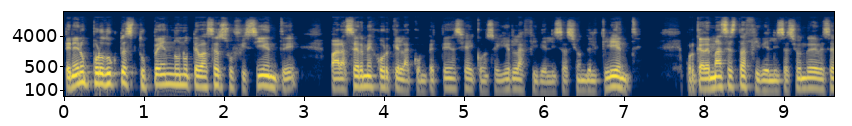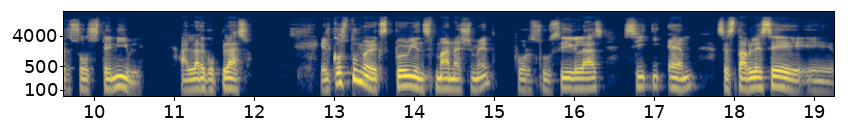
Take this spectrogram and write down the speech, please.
Tener un producto estupendo no te va a ser suficiente para ser mejor que la competencia y conseguir la fidelización del cliente, porque además esta fidelización debe ser sostenible a largo plazo. El Customer Experience Management, por sus siglas CEM, se establece, eh,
